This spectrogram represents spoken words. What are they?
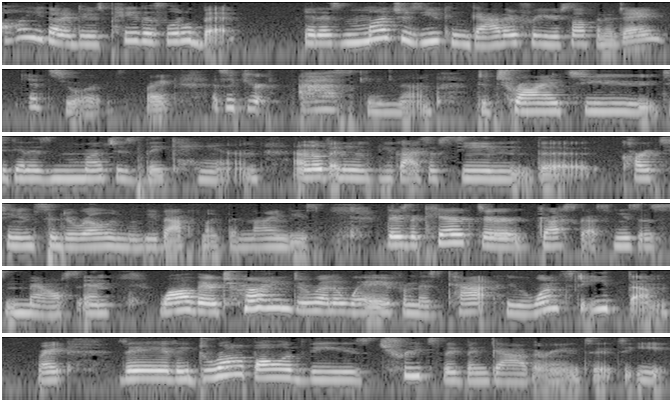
all you got to do is pay this little bit. And as much as you can gather for yourself in a day, it's yours, right? It's like you're asking them to try to to get as much as they can. I don't know if any of you guys have seen the cartoon Cinderella movie back from like the 90s. There's a character, Gus Gus, and he's this mouse, and while they're trying to run away from this cat who wants to eat them, right? They they drop all of these treats they've been gathering to, to eat.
